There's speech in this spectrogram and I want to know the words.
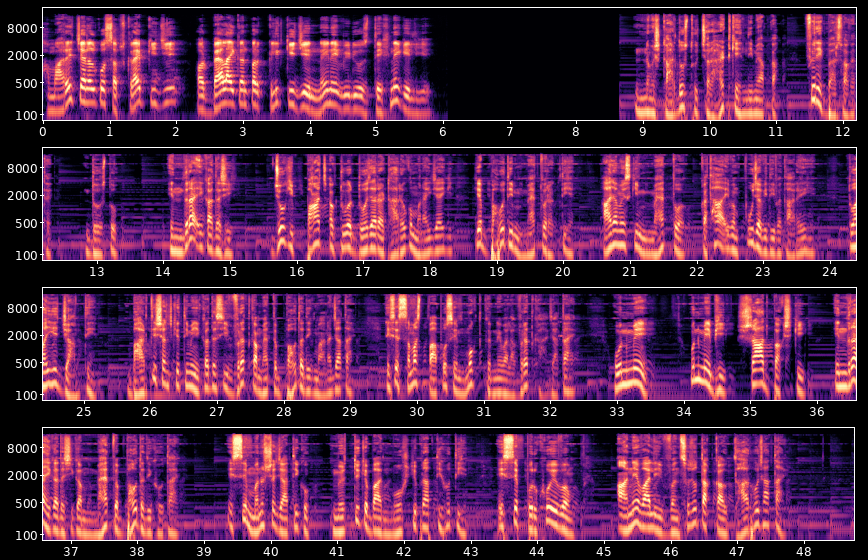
हमारे चैनल को सब्सक्राइब कीजिए और बेल आइकन पर क्लिक कीजिए नई नई वीडियोस देखने के लिए। नमस्कार दोस्तों, चरहट के हिंदी में आपका फिर एक बार स्वागत है। दोस्तों, इंदिरा एकादशी, जो कि 5 अक्टूबर 2018 को मनाई जाएगी, यह बहुत ही महत्व रखती है। आज हम इसकी महत्व, कथा एवं पूजा विधि बता रहे हैं। तो आइए जानते हैं, भारतीय संस्कृति में एकादशी व्रत का महत्व बहुत अधिक माना जाता है। इसे समस्त पापों से मुक्त करने वाला व्रत कहा जाता है। उनमें उनमें भी श्राद्ध पक्ष की इंदिरा एकादशी का महत्व बहुत अधिक होता है। इससे मनुष्य जाति को मृत्यु के बाद मोक्ष की प्राप्ति होती है। इससे पुरखों एवं आने वाली वंशजों तक का उद्धार हो जाता है।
